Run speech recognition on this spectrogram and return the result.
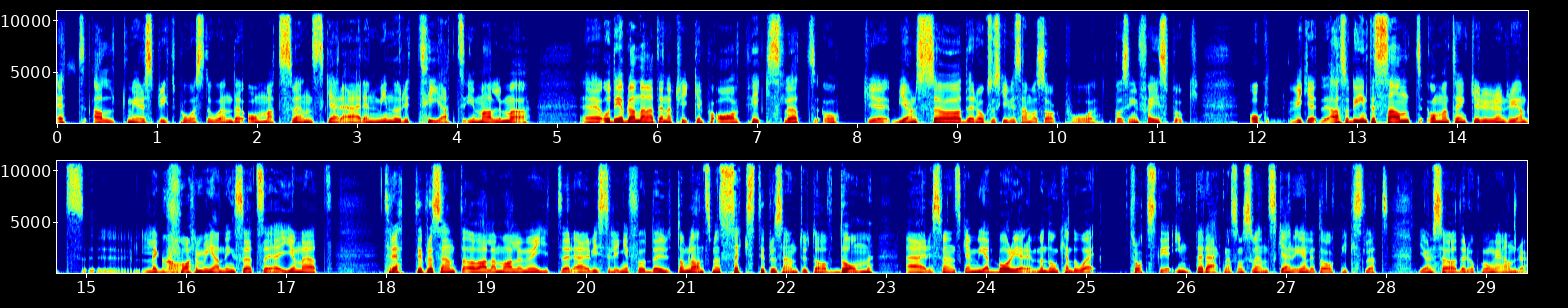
ett allt mer spritt påstående om att svenskar är en minoritet i Malmö. Eh, och det är bland annat en artikel på Avpixlat och eh, Björn Söder har också skrivit samma sak på, på sin Facebook. Och vilket, alltså det är inte sant om man tänker ur en rent eh, legal mening så att säga, i och med att 30% av alla malmöiter är visserligen födda utomlands, men 60% utav dem är svenska medborgare, men de kan då trots det inte räknas som svenskar enligt Avpixlat, Björn Söder och många andra.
